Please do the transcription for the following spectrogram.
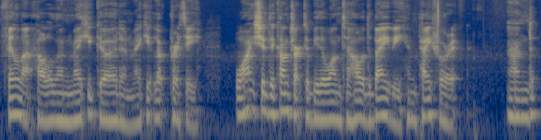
fill that hole and make it good and make it look pretty, why should the contractor be the one to hold the baby and pay for it? And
